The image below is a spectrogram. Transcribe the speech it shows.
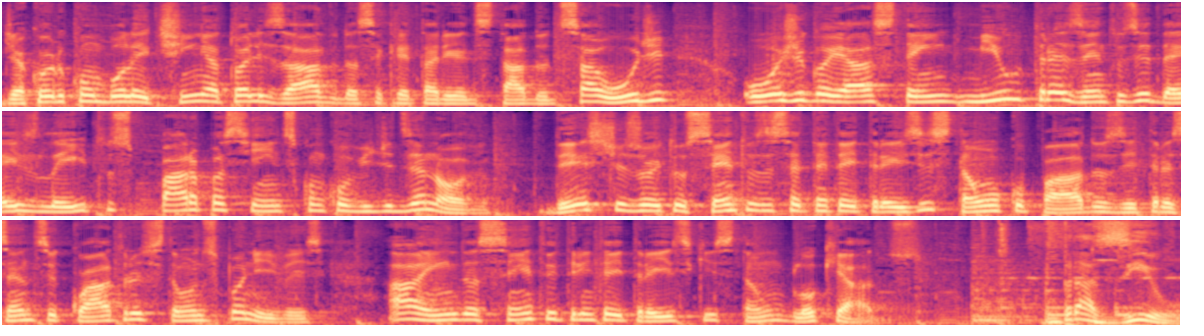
De acordo com o boletim atualizado da Secretaria de Estado de Saúde, hoje Goiás tem 1.310 leitos para pacientes com Covid-19. Destes, 873 estão ocupados e 304 estão disponíveis. Há ainda 133 que estão bloqueados. Brasil.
